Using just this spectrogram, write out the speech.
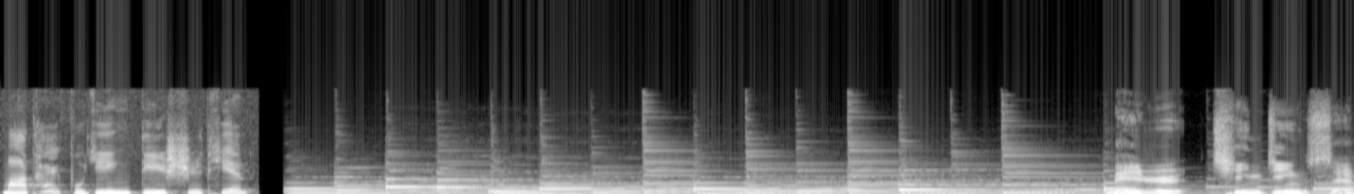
马太福音第十天，每日亲近神，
